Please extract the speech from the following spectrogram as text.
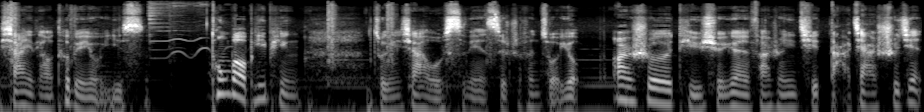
下一条特别有意思，通报批评。昨天下午四点四十分左右，二社体育学院发生一起打架事件，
